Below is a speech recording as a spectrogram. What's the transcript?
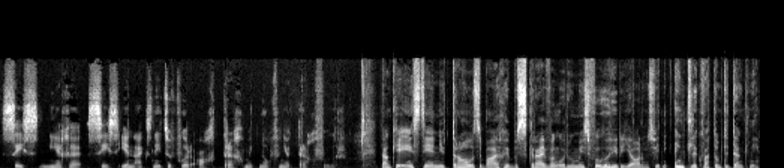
6961. Ek's net so voor 8 terug met nog van jou terugvoer. Dankie ST en neutraal is 'n baie goeie beskrywing oor hoe mense voel hierdie jaar. Ons weet nie eintlik wat om te dink nie.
